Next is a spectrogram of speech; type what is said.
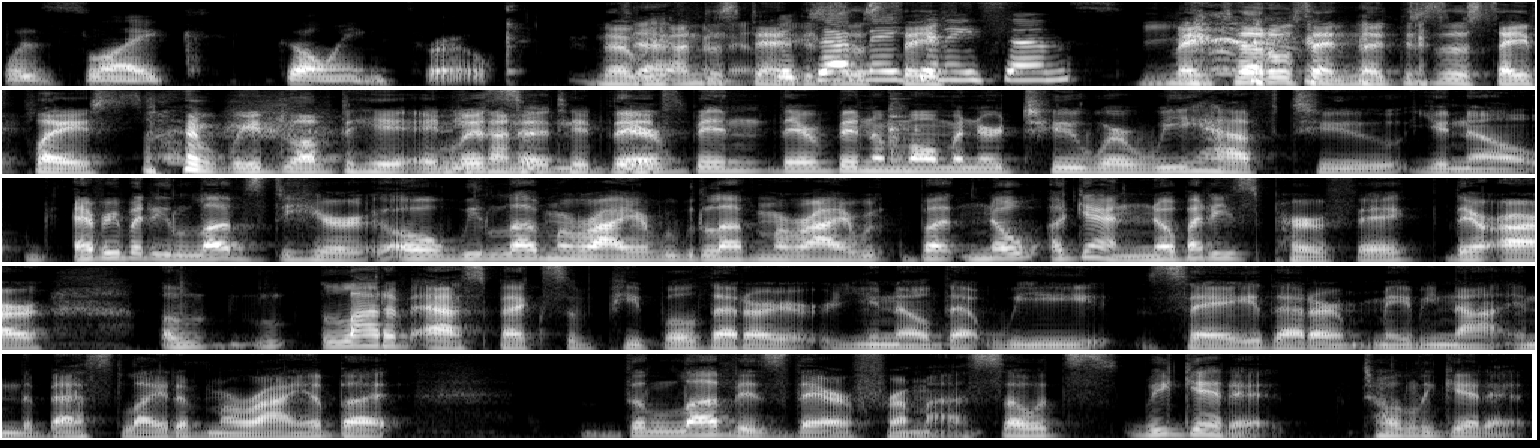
was like going through. No, we understand. Does This that is a make safe, any sense? Make total sense. No, this is a safe place. We'd love to hear any Listen, kind of tidbits. There've been there have been a moment or two where we have to, you know, everybody loves to hear, oh, we love Mariah, we love Mariah, but no, again, nobody's perfect. There are a, a lot of aspects of people that are, you know, that we say that are maybe not in the best light of Mariah, but the love is there from us, so it's we get it, totally get it.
